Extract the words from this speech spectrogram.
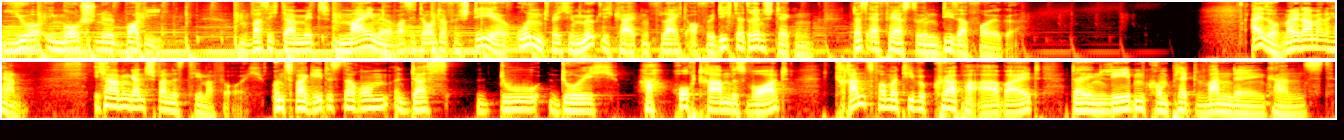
Your Emotional Body. Was ich damit meine, was ich darunter verstehe und welche Möglichkeiten vielleicht auch für dich da drin stecken, das erfährst du in dieser Folge. Also, meine Damen und Herren, ich habe ein ganz spannendes Thema für euch. Und zwar geht es darum, dass du durch ha, hochtrabendes Wort, transformative Körperarbeit dein Leben komplett wandeln kannst.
